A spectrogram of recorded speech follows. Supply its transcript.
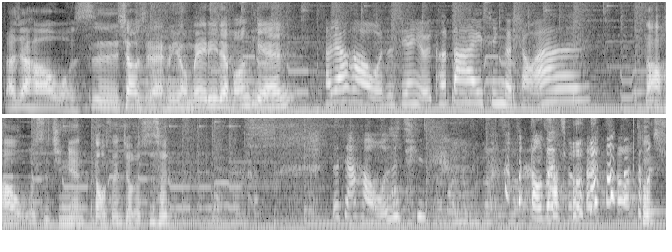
大家好，我是笑起来很有魅力的丰田。大家好，我是今天有一颗大爱心的小安。大家好，我是今天倒三角的思成。大家好，我是金。倒三角。耶稣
